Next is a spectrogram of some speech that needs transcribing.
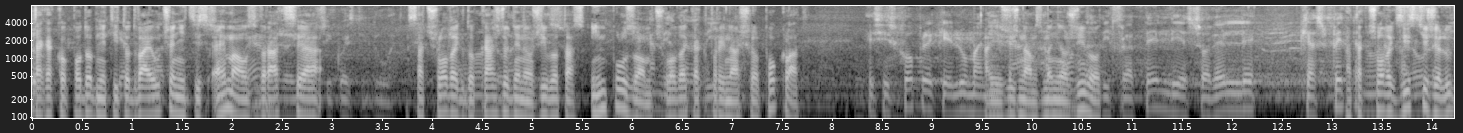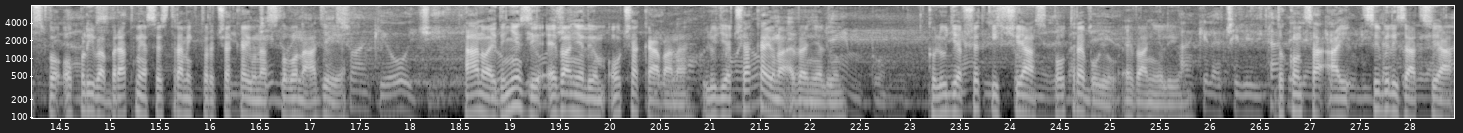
Tak ako podobne títo dva učeníci z Emaus vracia sa človek do každodenného života s impulzom človeka, ktorý našiel poklad. E a Ježiš nám zmenil život. A tak človek zistí, že ľudstvo oplýva bratmi a sestrami, ktoré čakajú na slovo nádeje. Áno, aj dnes je evanelium očakávané. Ľudia čakajú na evanelium ako ľudia všetkých čias potrebujú evanílium. Dokonca aj civilizácia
